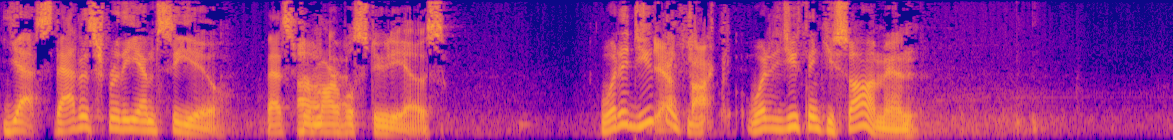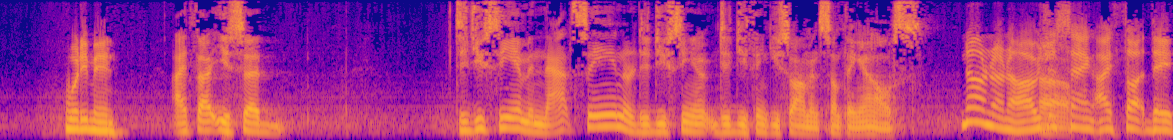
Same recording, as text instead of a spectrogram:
Yes, that is for the MCU. That's for oh, okay. Marvel Studios. What did you yeah, think? You, what did you think you saw him in? What do you mean? I thought you said Did you see him in that scene, or did you see him? Did you think you saw him in something else? No, no, no. I was Oh. just saying I thought they,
